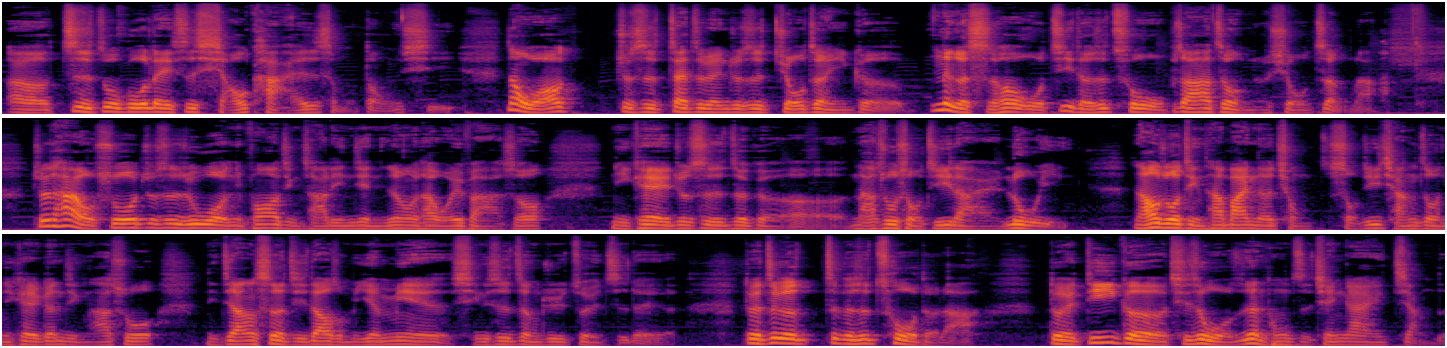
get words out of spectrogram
呃制作过类似小卡还是什么东西。那我要就是在这边就是纠正一个，那个时候我记得是错误，我不知道他之后有没有修正啦。就是他有说，就是如果你碰到警察临检，你认为他违法的时候，你可以就是这个呃拿出手机来录影。然后，如果警察把你的穷手机抢走，你可以跟警察说，你这样涉及到什么湮灭刑事证据罪之类的。对，这个这个是错的啦。对，第一个其实我认同子谦刚才讲的，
